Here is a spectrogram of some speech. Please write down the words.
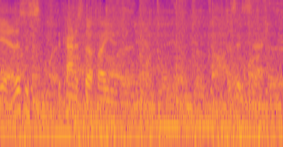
Yeah, this is the kind of stuff I usually jam. This is sick.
